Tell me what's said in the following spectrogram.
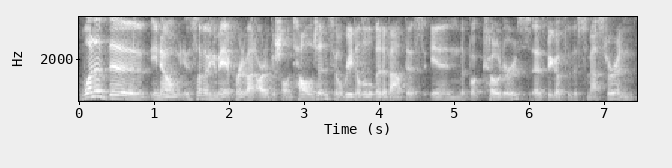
one of the, you know, some of you may have heard about artificial intelligence. You'll read a little bit about this in the book Coders as we go through the semester and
